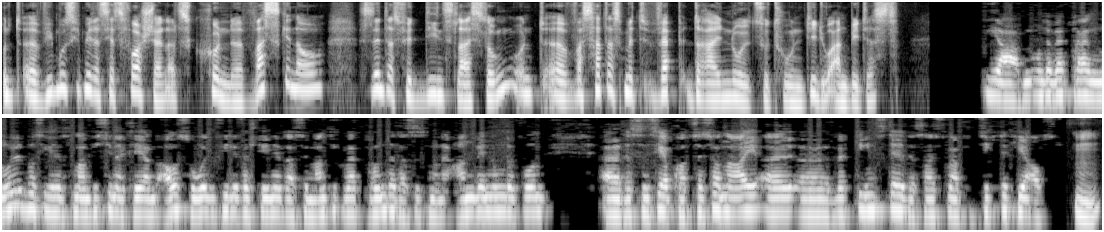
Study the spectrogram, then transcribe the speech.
Und äh, wie muss ich mir das jetzt vorstellen als Kunde? Was genau sind das für Dienstleistungen und äh, was hat das mit Web 3.0 zu tun, die du anbietest? Ja, unter Web 3.0 muss ich jetzt mal ein bisschen erklärend ausholen. Viele verstehen ja das Semantic Web drunter, das ist nur eine Anwendung davon. Äh, das sind sehr prozessornahe äh, äh, Webdienste, das heißt, man verzichtet hier aufs mhm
